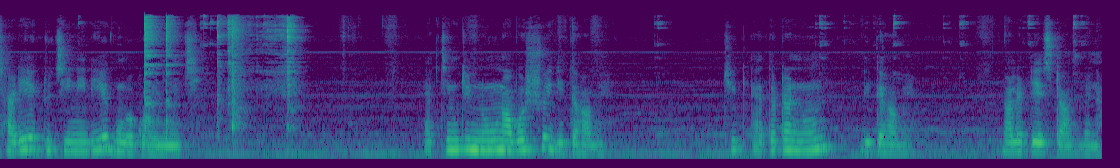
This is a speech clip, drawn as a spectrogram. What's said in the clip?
ছাড়িয়ে একটু চিনি দিয়ে গুঁড়ো করে নিয়েছি। এক চিমটি নুন অবশ্যই দিতে হবে। ঠিক এতটা নুন দিতে হবে। নাহলে টেস্ট আসবে না।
